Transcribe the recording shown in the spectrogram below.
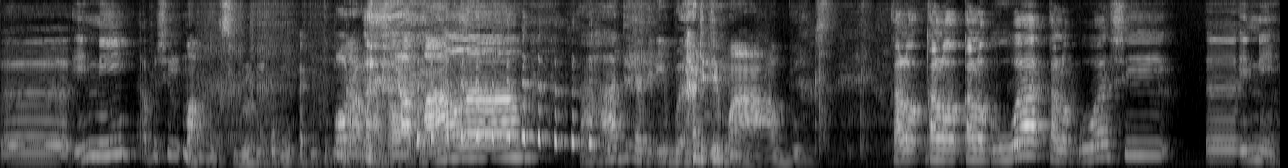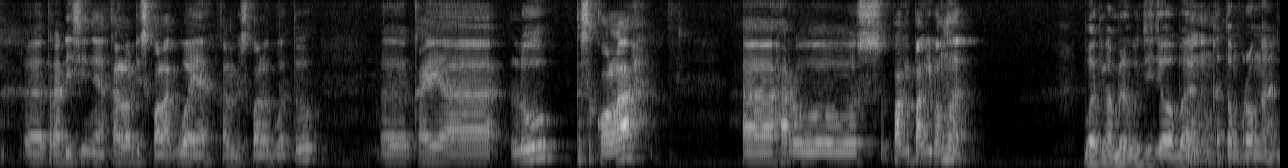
eh ini apa sih Mabuk sebelum UN. orang mau sholat malam. Ah, haji tadi ibadah di mabuk. kalau kalau kalau gua kalau gua sih eh, ini eh, tradisinya kalau di sekolah gua ya kalau di sekolah gua tuh eh, kayak lu ke sekolah eh, harus pagi-pagi banget Buat ngambil kunci jawaban ke tongkrongan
